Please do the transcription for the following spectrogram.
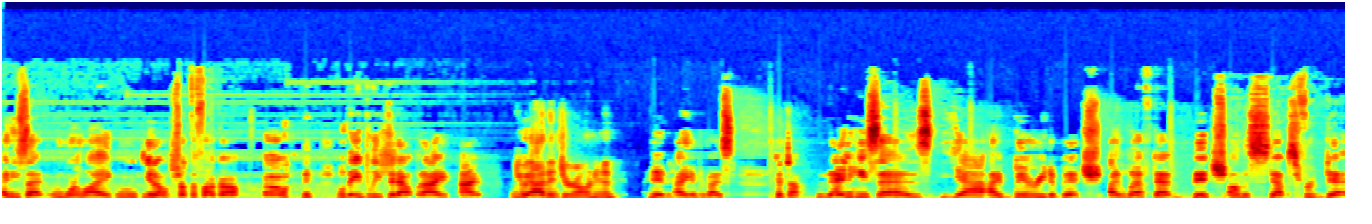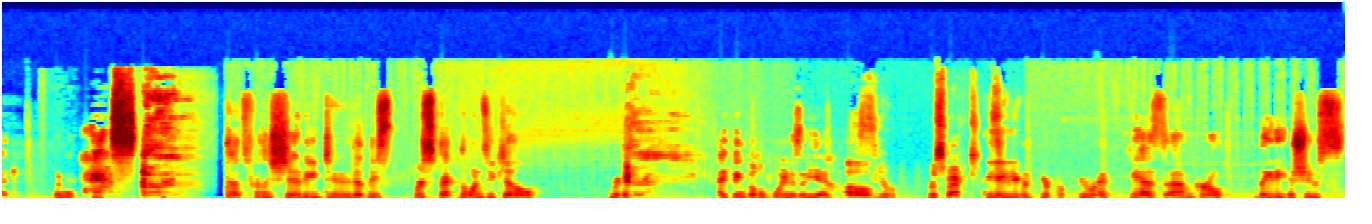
And he said, and we're like, "Mm, you know, shut the fuck up. Oh, well, they bleeped it out, but I, I You added your own in. I did. I improvised. Good job. Then he says, "Yeah, I buried a bitch. I left that bitch on the steps for dead." What an ass. That's really shitty, dude. At least respect the ones you kill. I think the whole point is that he had Oh. zero respect. Yeah, Zero- you're, you're, you're right. He has um, girl lady issues.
